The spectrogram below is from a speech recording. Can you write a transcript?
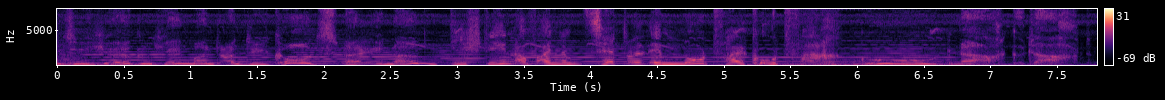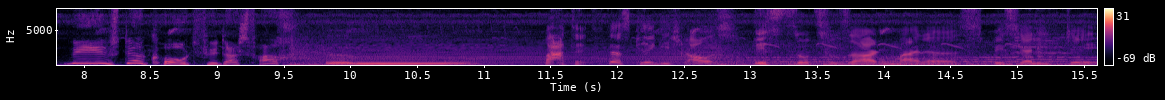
Kann sich irgendjemand an die Codes erinnern? Die stehen auf einem Zettel im Notfallcodefach. Gut nachgedacht. Wie ist der Code für das Fach? Ähm, wartet, das kriege ich raus. Ist sozusagen meine Spezialität.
